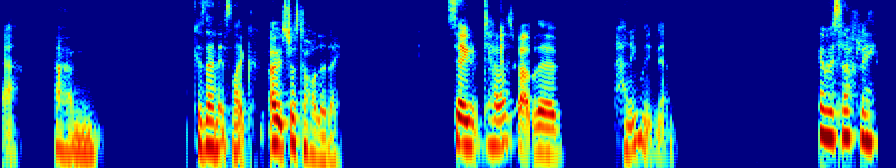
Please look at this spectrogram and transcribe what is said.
Yeah. Um because then it's like, oh, it's just a holiday. So tell us about the honeymoon then. It was lovely.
